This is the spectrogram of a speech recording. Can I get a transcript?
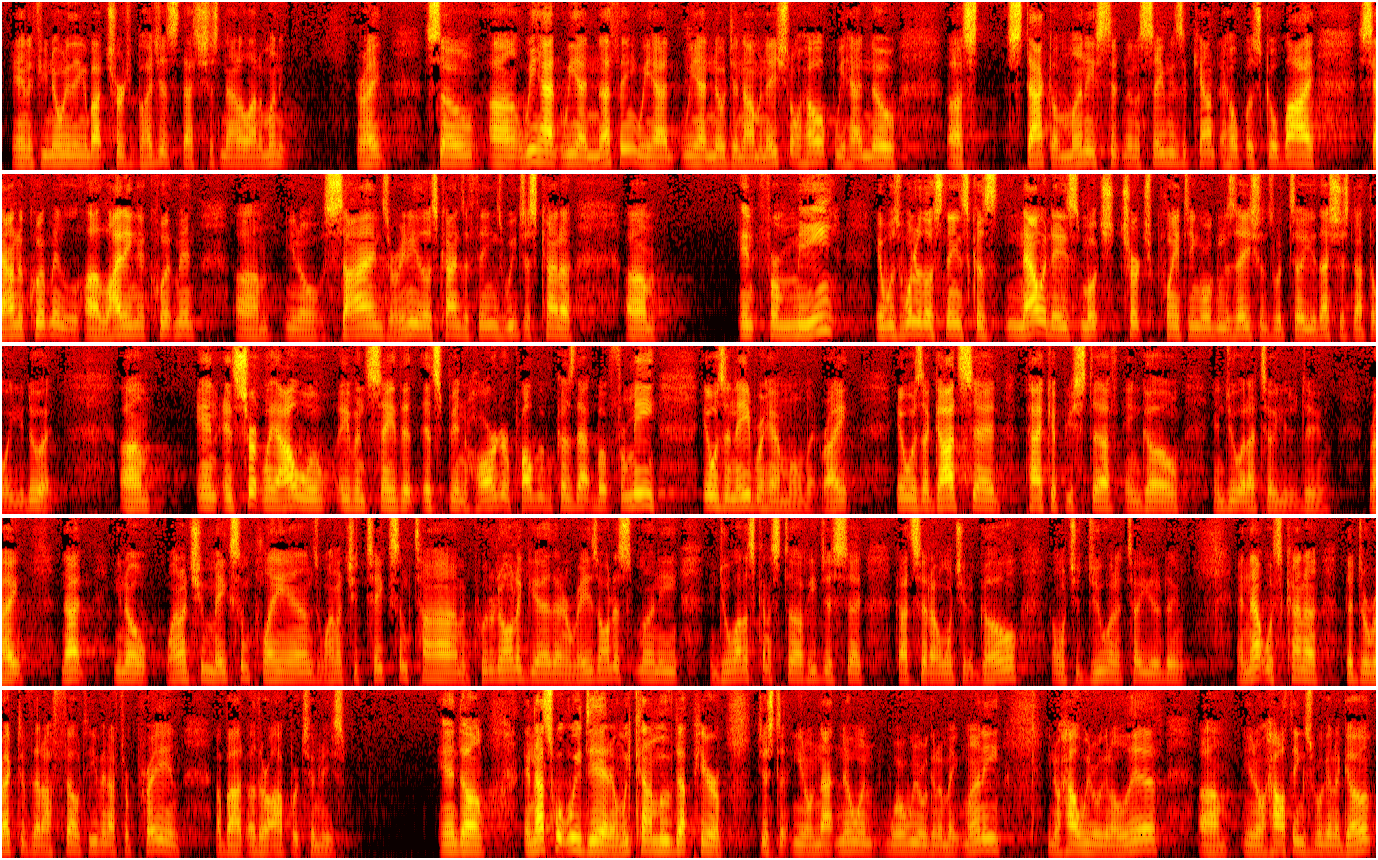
And if you know anything about church budgets, that's just not a lot of money, right? So uh, we had we had nothing. We had we had no denominational help. We had no uh, stack of money sitting in a savings account to help us go buy sound equipment, uh, lighting equipment, um, you know, signs, or any of those kinds of things. We just kind of, um, and for me, it was one of those things because nowadays most church planting organizations would tell you that's just not the way you do it. Um, and, and certainly I will even say that it's been harder probably because of that. But for me, it was an Abraham moment, right? It was a God said, pack up your stuff and go and do what I tell you to do, right? Not, you know, why don't you make some plans? Why don't you take some time and put it all together and raise all this money and do all this kind of stuff? He just said, God said, I want you to go. I want you to do what I tell you to do. And that was kind of the directive that I felt even after praying about other opportunities. And, uh, and that's what we did. And we kind of moved up here just, to, you know, not knowing where we were going to make money, you know, how we were going to live, um, you know, how things were going to go.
